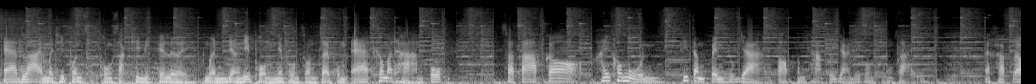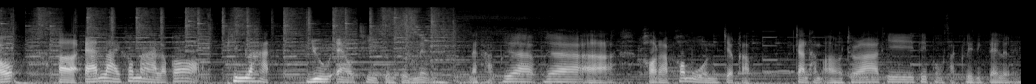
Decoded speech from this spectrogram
แอดไลน์มาที่พลพงศักดิ์คลินิกได้เลย เหมือนอย่างที่ผมเนี่ยผมสนใจผมแอดเข้ามาถามปุ๊บสตาฟก็ให้ข้อมูลที่จำเป็นทุกอย่างตอบคำถามทุกอย่างที่ผมสงสัย นะครับแล้วออแอดไลน์เข้ามาแล้วก็พิมพ์รหัส ULT 001นะครับเพื่อเพื่ออขอรับข้อมูลเกี่ยวกับการทำอัลตราที่ที่พงศักดิ์คลินิกได้เลย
